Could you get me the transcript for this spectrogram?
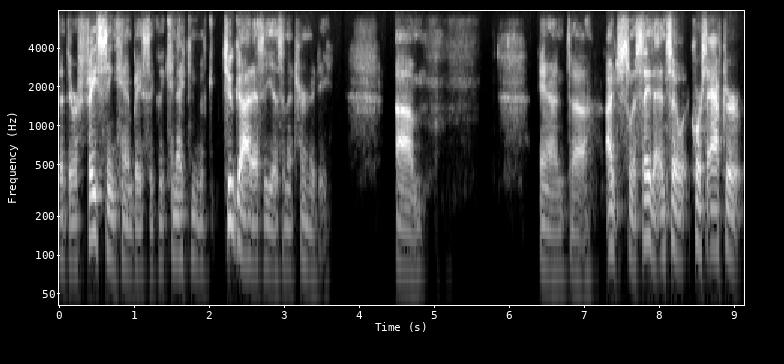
That they were facing him, basically connecting with to God as he is in eternity. Um, and uh, I just want to say that. And so, of course, after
